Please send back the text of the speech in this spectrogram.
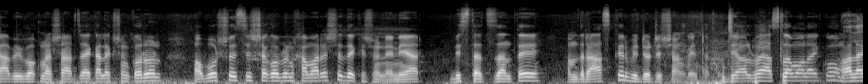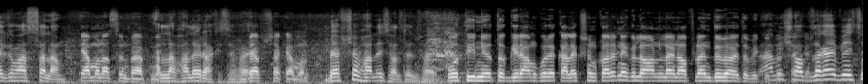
গাভী বকনা সার যায় কালেকশন করুন, অবশ্যই চেষ্টা করবেন খামার এসে দেখে শুনে নিয়ে। আর বিস্তারিত জানতে আমাদের আজকের ভিডিওটির সঙ্গে থাকুন। জিয়াউল ভাই আসসালামু আলাইকুম। ওয়ালাইকুম আসসালাম। কেমন আছেন ভাই আপনি? আল্লাহ ভালোই রাখিছে ভাই। ব্যবসা কেমন? ব্যবসা ভালোই চলছে ভাই। প্রতিনিয়ত গ্রাম ঘুরে কালেকশন করেন এগুলো অনলাইন অফলাইন দুই হয়তো বিক্রি আমি সব জায়গায় বেচি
